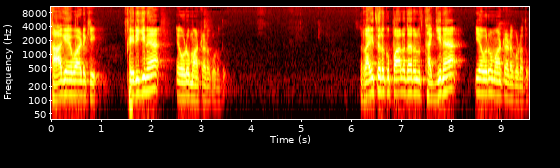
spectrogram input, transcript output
తాగేవాడికి పెరిగినా ఎవడు మాట్లాడకూడదు. రైతులకు పాల ధరలు తగ్గినా ఎవరు మాట్లాడకూడదు.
